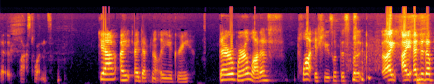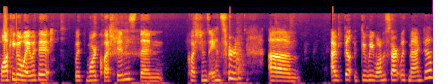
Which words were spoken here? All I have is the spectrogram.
the last ones. Yeah, I, I definitely agree. There were a lot of plot issues with this book. I, I ended up walking away with it with more questions than questions answered. Um, I feel. Do we want to start with Magda?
